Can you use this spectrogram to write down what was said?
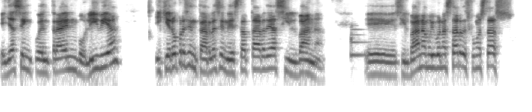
Ella se encuentra en Bolivia y quiero presentarles en esta tarde a Silvana. Eh, Silvana, muy buenas tardes, ¿cómo estás?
